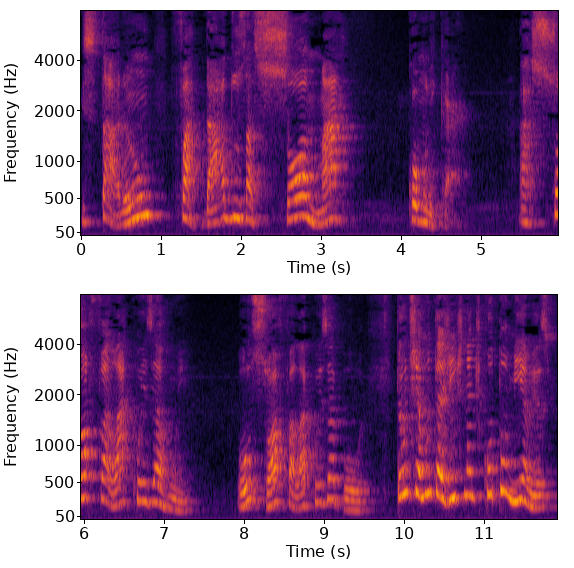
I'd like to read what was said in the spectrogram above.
estarão fadados a só amar comunicar, a só falar coisa ruim, ou só falar coisa boa. Então tinha muita gente na dicotomia mesmo.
